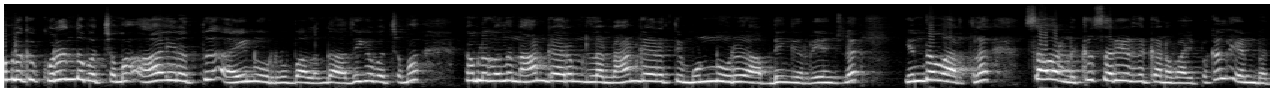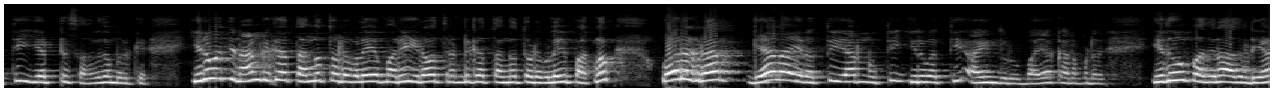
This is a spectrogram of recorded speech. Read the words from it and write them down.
நம்மளுக்கு குறைந்தபட்சமாக ஆயிரத்து ஐநூறு ரூபாயிலேருந்து அதிகபட்சமாக நம்மளுக்கு வந்து நான்காயிரம் இல்லை நான்காயிரத்தி முந்நூறு அப்படிங்கிற ரேஞ்சில் இந்த வாரத்தில் சவரனுக்கு சரியறதுக்கான வாய்ப்புகள் எண்பத்தி எட்டு சதவீதம் இருக்குது இருபத்தி நான்குக்கு தங்கத்தோட விலையை மாதிரி இருபத்தி ரெண்டுக்கு தங்கத்தோட விலையை பார்க்கலாம். ஒரு கிராம் ஏழாயிரத்து இரநூத்தி இருபத்தி ஐந்து ரூபாயாக காணப்படுது. இதுவும் பார்த்தீங்கன்னா அதனுடைய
